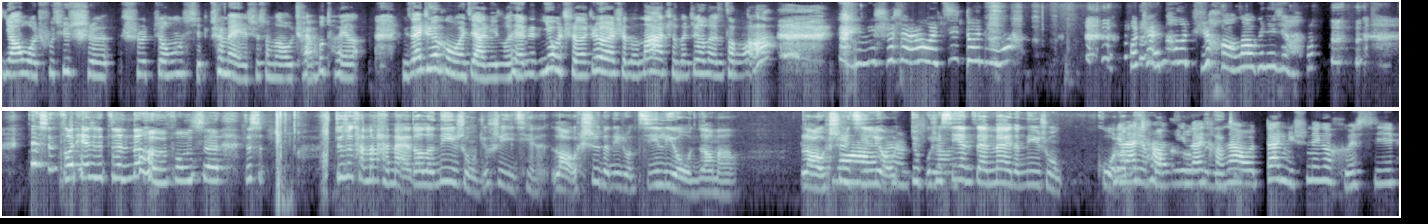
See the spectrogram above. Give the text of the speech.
邀我出去吃吃东西、吃美食什么的，我全部推了。你在这跟我讲，你昨天又吃了这吃的那吃的这的，怎么了？你是想让我嫉妒你吗？我拳头都举好了，我跟你讲。但是昨天是真的很丰盛，就是就是他们还买到了那种就是以前老式的那种鸡柳，你知道吗？老式鸡柳就不是现在卖的那种裹了面包你来尝尝，我带你去那个河西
